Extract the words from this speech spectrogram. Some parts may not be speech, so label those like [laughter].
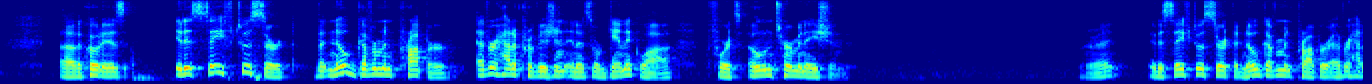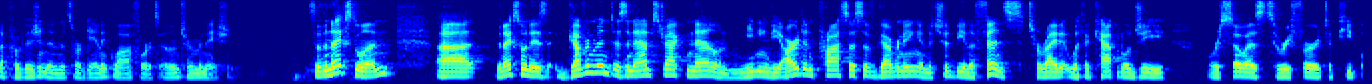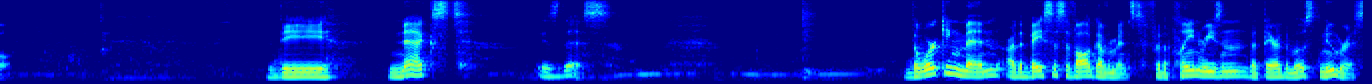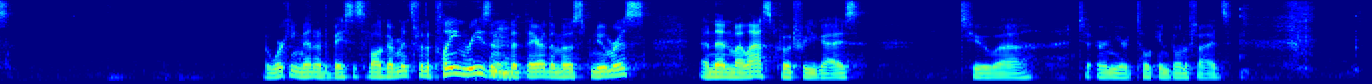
Uh, the quote is: "It is safe to assert that no government proper ever had a provision in its organic law for its own termination." All right. It is safe to assert that no government proper ever had a provision in its organic law for its own termination. So the next one, uh, the next one is government is an abstract noun, meaning the art and process of governing, and it should be an offense to write it with a capital G or so as to refer to people. The next is this. The working men are the basis of all governments for the plain reason that they are the most numerous. The working men are the basis of all governments for the plain reason Hmm. that they are the most numerous. And then my last quote for you guys to uh, to earn your Tolkien bona fides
